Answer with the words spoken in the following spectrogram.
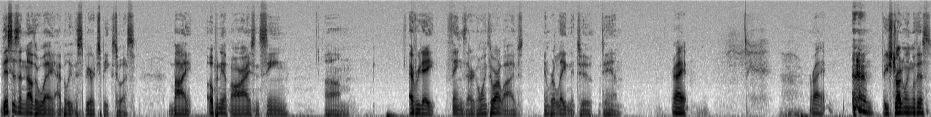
This is another way I believe the Spirit speaks to us by opening up our eyes and seeing um, everyday things that are going through our lives and relating it to to Him. Right. Right. Are you struggling with this?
